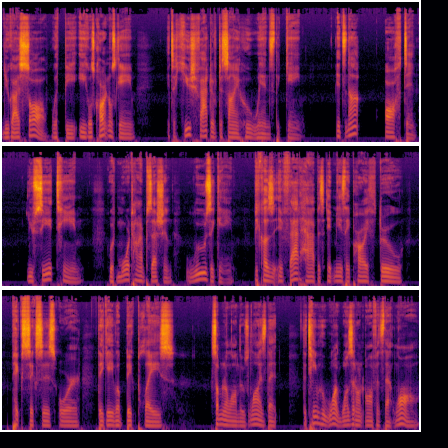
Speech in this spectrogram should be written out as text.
you guys saw with the Eagles Cardinals game, it's a huge factor of deciding who wins the game it's not often you see a team with more time possession lose a game because if that happens, it means they probably threw pick sixes or they gave up big plays, something along those lines that the team who won wasn't on offense that long,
